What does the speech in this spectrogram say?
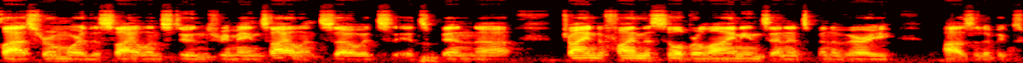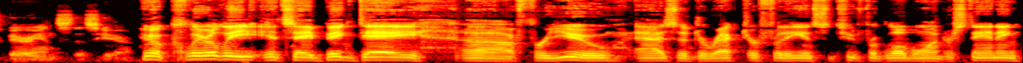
classroom where the silent students remain silent. So it's it's been uh, trying to find the silver linings, and it's been a very positive experience this year. You know, clearly it's a big day uh, for you as the director for the Institute for Global Understanding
